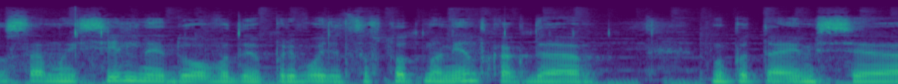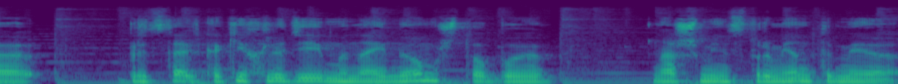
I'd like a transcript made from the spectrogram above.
самые сильные доводы приводятся в тот момент, когда мы пытаемся представить, каких людей мы наймем, чтобы нашими инструментами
